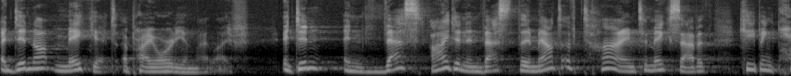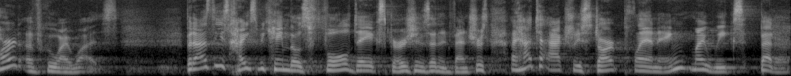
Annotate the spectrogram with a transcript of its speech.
I did not make it a priority in my life. It didn't invest, I didn't invest the amount of time to make Sabbath keeping part of who I was. But as these hikes became those full day excursions and adventures, I had to actually start planning my weeks better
